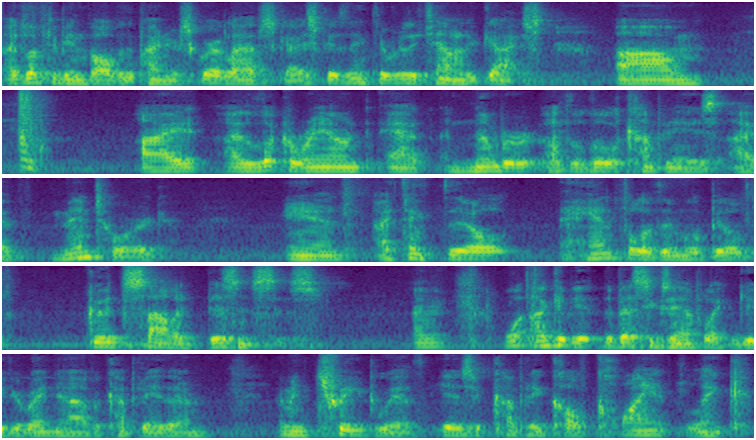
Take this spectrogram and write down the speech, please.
I'd love to be involved with the Pioneer Square Labs guys because I think they're really talented guys. Um, I I look around at a number of the little companies I've mentored, and I think they'll a handful of them will build good, solid businesses. I mean, well, I'll give you the best example I can give you right now of a company that I'm, I'm intrigued with is a company called Client Link.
